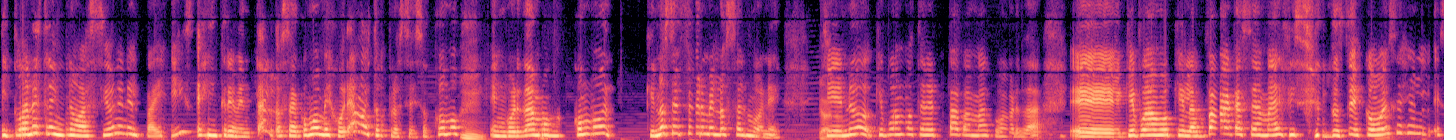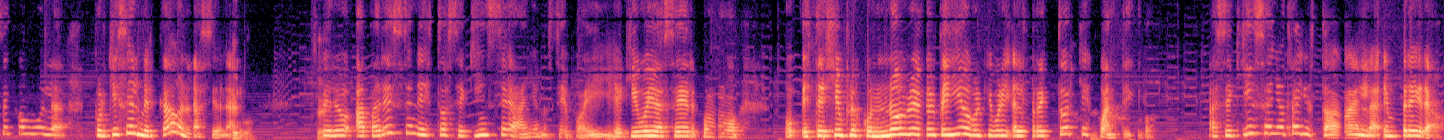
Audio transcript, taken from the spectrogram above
Y toda nuestra innovación en el país es incremental, o sea, cómo mejoramos estos procesos, cómo mm. engordamos, cómo que no se enfermen los salmones, que no, que podamos tener papas más gordas, eh, que podamos que las vacas sean más eficientes. Entonces, como ese es el, ese es como la, porque ese es el mercado nacional. Pero aparecen esto hace 15 años, no sé, pues ahí, y aquí voy a hacer como, este ejemplo es con nombre y apellido, porque el rector que es cuántico. Hace 15 años atrás yo estaba en, la, en pregrado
